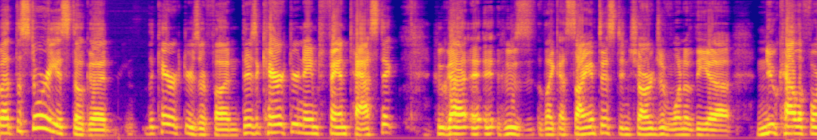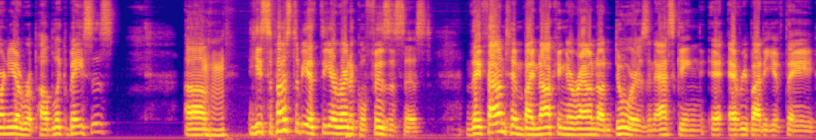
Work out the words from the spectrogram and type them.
But the story is still good. The characters are fun. There's a character named Fantastic who got uh, uh, who's like a scientist in charge of one of the uh, New California Republic bases. Um, He's supposed to be a theoretical physicist. They found him by knocking around on doors and asking e- everybody if they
